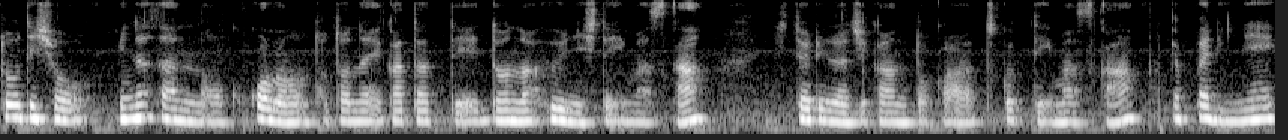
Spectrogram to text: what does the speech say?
どうでしょう？皆さんの心の整え方ってどんな風にしていますか？一人の時間とか作っていますか？やっぱりねい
